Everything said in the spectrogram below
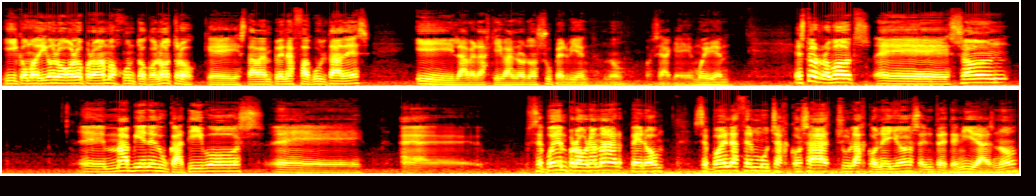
Y como digo, luego lo probamos junto con otro que estaba en plenas facultades y la verdad es que iban los dos súper bien, ¿no? O sea que muy bien. Estos robots eh, son eh, más bien educativos, eh, se pueden programar, pero se pueden hacer muchas cosas chulas con ellos, entretenidas, ¿no?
